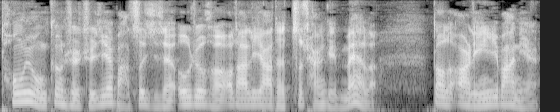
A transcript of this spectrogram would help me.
通用更是直接把自己在欧洲和澳大利亚的资产给卖了。到了二零一八年。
